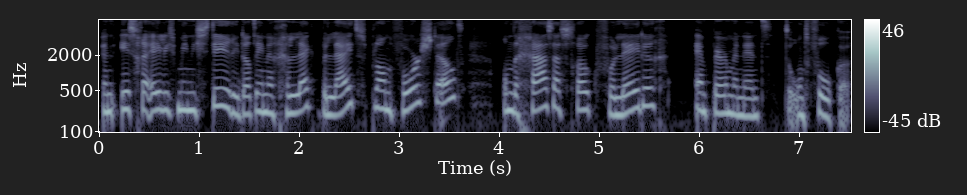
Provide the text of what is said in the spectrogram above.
een Israëlisch ministerie dat in een gelekt beleidsplan voorstelt om de Gazastrook volledig en permanent te ontvolken.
